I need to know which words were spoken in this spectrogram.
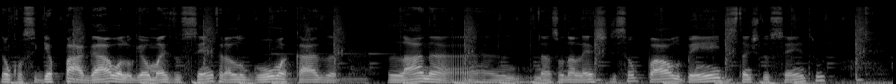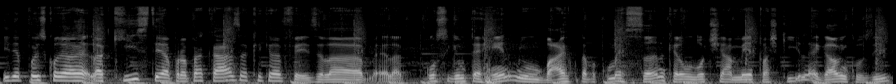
não conseguia pagar o aluguel mais do centro, alugou uma casa lá na, na zona leste de São Paulo, bem distante do centro E depois, quando ela, ela, quis ter a própria casa, o que, que ela fez? Ela, ela conseguiu um terreno em um bairro que estava começando, que era um loteamento, acho que ilegal, inclusive,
